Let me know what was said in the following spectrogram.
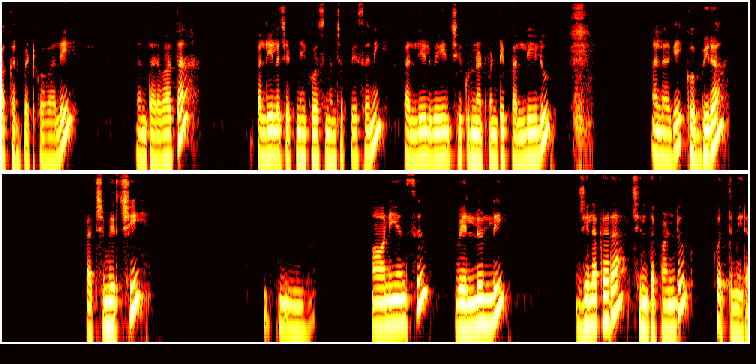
పక్కన పెట్టుకోవాలి. దాని తర్వాత పల్లీల చట్నీ కోసం అని చెప్పేసి అని పల్లీలు వేయించుకున్నటువంటి పల్లీలు అలాగే కొబ్బరి పచ్చిమిర్చి ఆనియన్స్ వెల్లుల్లి జీలకర్ర చింతపండు కొత్తిమీర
